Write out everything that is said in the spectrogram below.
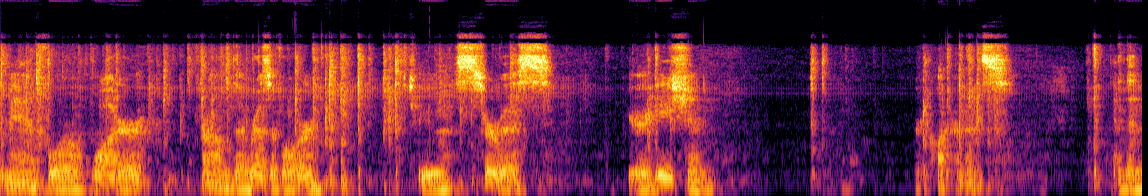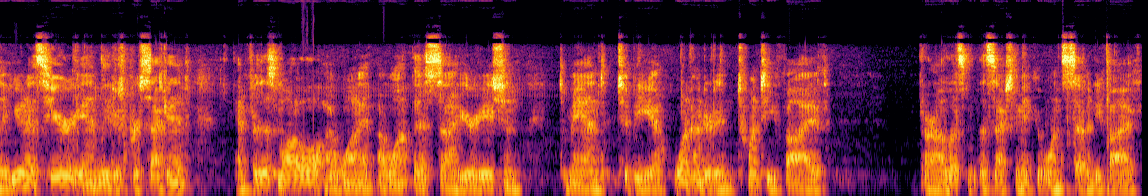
Demand for water from the reservoir to service irrigation requirements. And then the units here again, liters per second. And for this model, I want it. I want this uh, irrigation demand to be 125, or uh, let's let's actually make it 175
